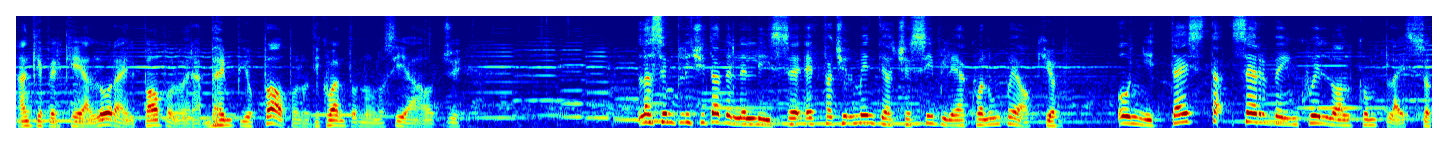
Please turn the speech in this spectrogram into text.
anche perché allora il popolo era ben più popolo di quanto non lo sia oggi. La semplicità dell'ellisse è facilmente accessibile a qualunque occhio. Ogni testa serve in quello al complesso,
